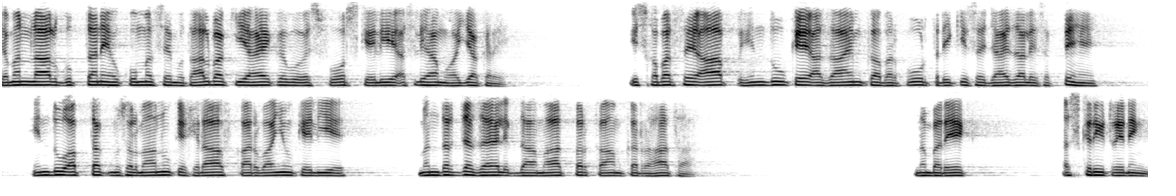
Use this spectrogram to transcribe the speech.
چمن لال گپتا نے حکومت سے مطالبہ کیا ہے کہ وہ اس فورس کے لیے اسلحہ مہیا کرے۔ اس خبر سے آپ ہندو کے عزائم کا بھرپور طریقے سے جائزہ لے سکتے ہیں۔ ہندو اب تک مسلمانوں کے خلاف کارروائیوں کے لیے مندرجہ ذیل اقدامات پر کام کر رہا تھا۔ نمبر ایک، عسکری ٹریننگ۔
